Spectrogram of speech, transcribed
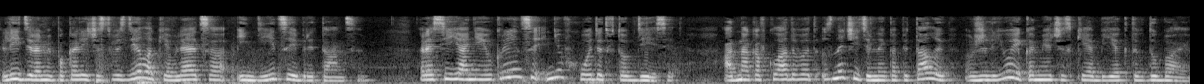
Лидерами по количеству сделок являются индийцы и британцы. Россияне и украинцы не входят в топ-10, однако вкладывают значительные капиталы в жилье и коммерческие объекты в Дубае.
